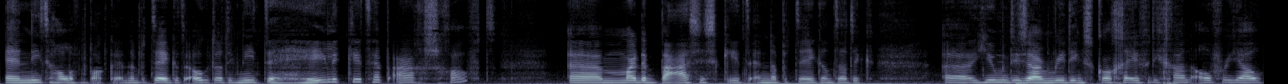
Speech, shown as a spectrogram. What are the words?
En niet half bakken. En dat betekent ook dat ik niet de hele kit heb aangeschaft, um, maar de basiskit. En dat betekent dat ik uh, human design readings kan geven. Die gaan over jouw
